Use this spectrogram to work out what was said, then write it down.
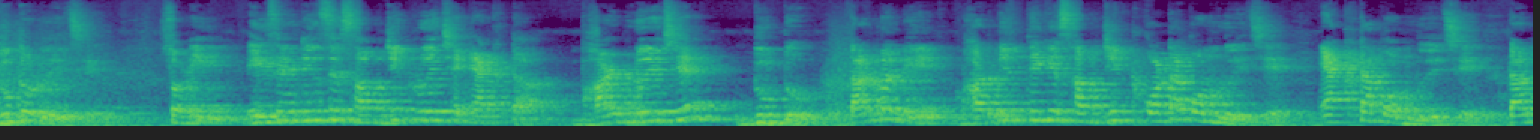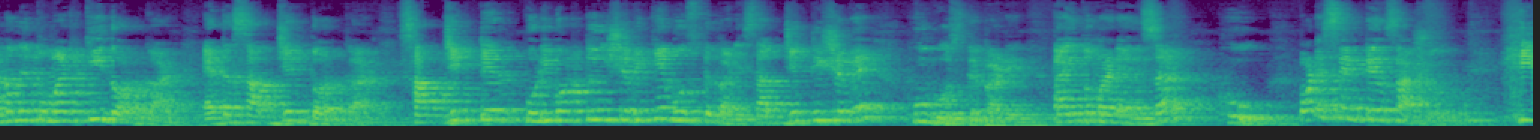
দুটো রয়েছে। সরি এই সেন্টেন্সে সাবজেক্ট রয়েছে একটা ভার্ব রয়েছে দুটো। তার মানে ভার্বের থেকে সাবজেক্ট কটা কম রয়েছে? একটা কম রয়েছে। তার মানে তোমার কি দরকার? একটা সাবজেক্ট দরকার। সাবজেক্টের পরিবর্তন হিসেবে কে বসতে পারে? সাবজেক্ট হিসেবে হু বসতে পারে? তাই তোমার অ্যান্সার হু পরের সেন্টেন্স আসো। হি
